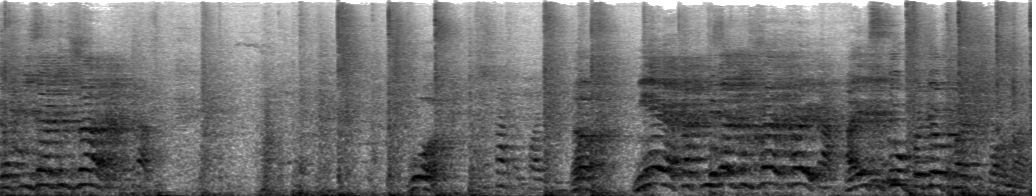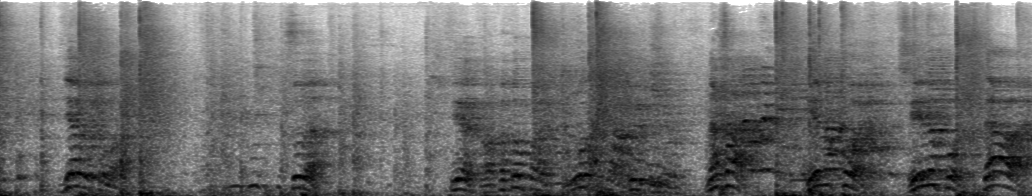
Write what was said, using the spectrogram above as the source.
Как нельзя держать? Вот. Давай. Нет, так нельзя держать, эй. А если ты упадешь, пальцы поломаешь. Делай сюда. Сюда. Вверх, а потом пальцы. Вот сюда, выпрямил. Назад. И на поле. И на поле. Давай.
